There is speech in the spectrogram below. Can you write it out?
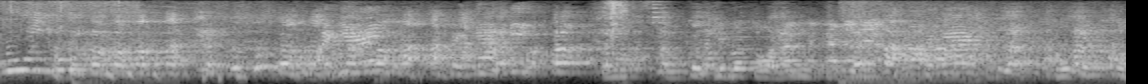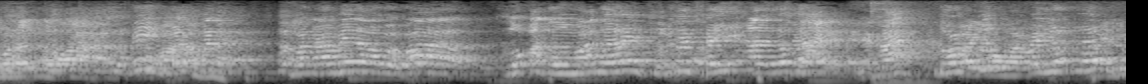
อุ้ยเป็นไงเป็นไงผมก็คิดว่าตัวนั้นเหมือนกันนะเนี่ยเป็นไงกูคิดว่าตัวนั้นเหมือนกันนี่มันมันมันทำให้เราแบบว่า ลบอัตโนมัติเลยไม่ต้องใช้อะไรลบได้เห็นไหมโดนปุ๊บไปลบเลปยระโย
